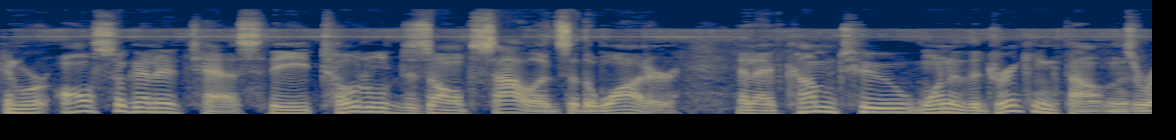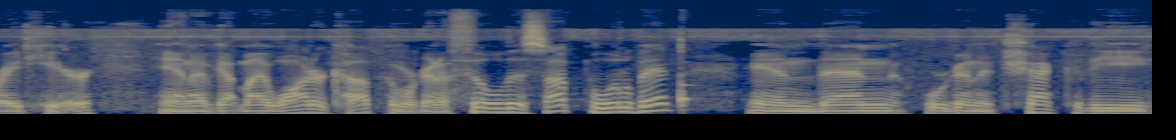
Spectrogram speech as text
And we're also going to test the total dissolved solids of the water. And I've come to one of the drinking fountains right here, and I've got my water cup, and we're going to fill this up a little bit, and then we're going to check the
